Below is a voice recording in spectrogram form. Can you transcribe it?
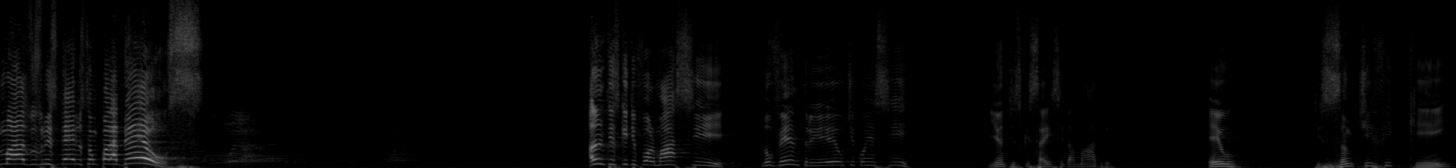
mas os mistérios são para Deus. Antes que te formasse no ventre, eu te conheci. E antes que saísse da madre, eu te santifiquei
